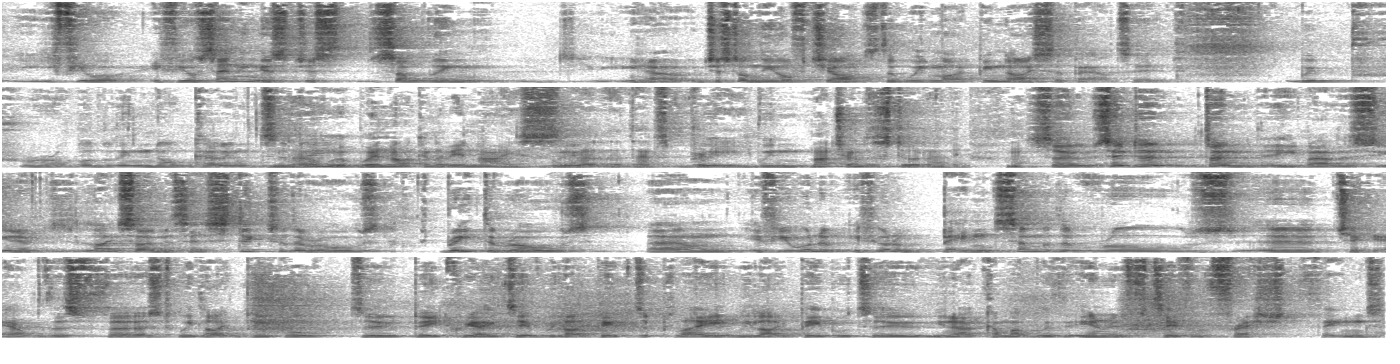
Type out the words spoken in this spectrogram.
if you're if you're sending us just something, you know, just on the off chance that we might be nice about it, we're probably not going to No, be. we- we're not going to be nice. We- Uh, that's pretty we- we- much understood, I think. So, so don't don't email us. You know, like Simon says, stick to the rules. Read the rules. Um, if you want to, if you want to bend some of the rules, uh, check it out with us first. We like people to be creative. We like people to play. We like people to, you know, come up with innovative and fresh things.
